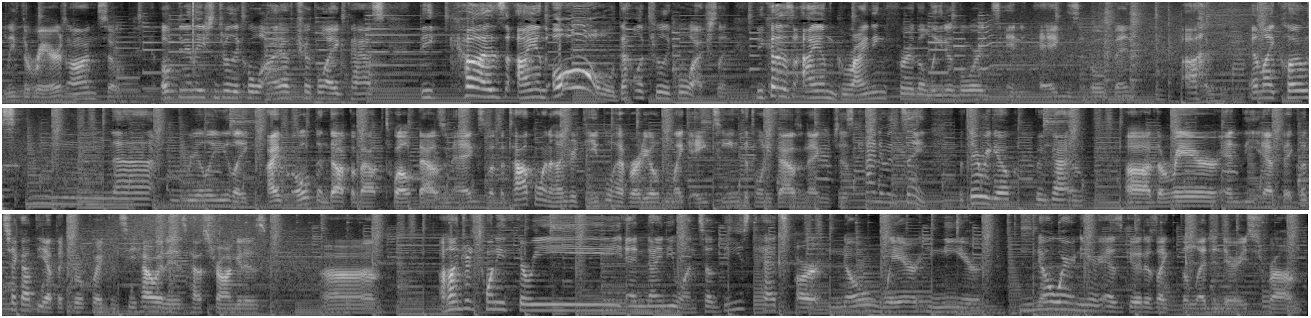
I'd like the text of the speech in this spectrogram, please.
leave the rares on. So opening animation's really cool. I have triple egg pass because I am, oh, that looks really cool actually. Because I am grinding for the leaderboards in eggs open. Uh, am I close? Mm, not really. Like, I've opened up about 12,000 eggs, but the top 100 people have already opened like 18 to 20,000 eggs, which is kind of insane. But there we go. We've gotten uh, the rare and the epic. Let's check out the epic real quick and see how it is, how strong it is. Uh, 123 and 91. So these pets are nowhere near, nowhere near as good as like the legendaries from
